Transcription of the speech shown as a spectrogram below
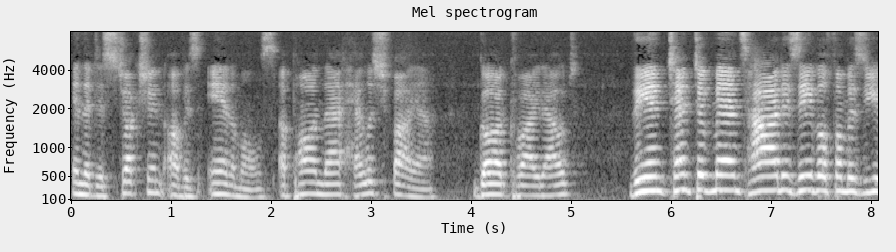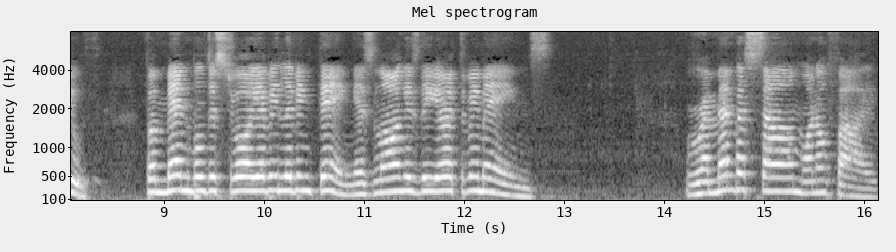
in the destruction of his animals upon that hellish fire, God cried out, The intent of man's heart is evil from his youth for men will destroy every living thing as long as the earth remains. Remember Psalm 105.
